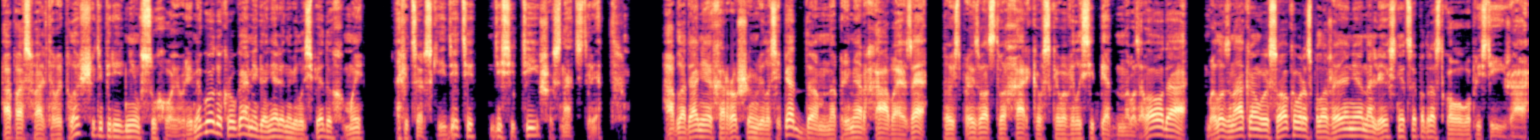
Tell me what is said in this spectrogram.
а по асфальтовой площади перед ним в сухое время года кругами гоняли на велосипедах мы, офицерские дети, десяти-шестнадцати лет. Обладание хорошим велосипедом, например, ХВЗ, то есть производство Харьковского велосипедного завода, было знаком высокого расположения на лестнице подросткового престижа.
